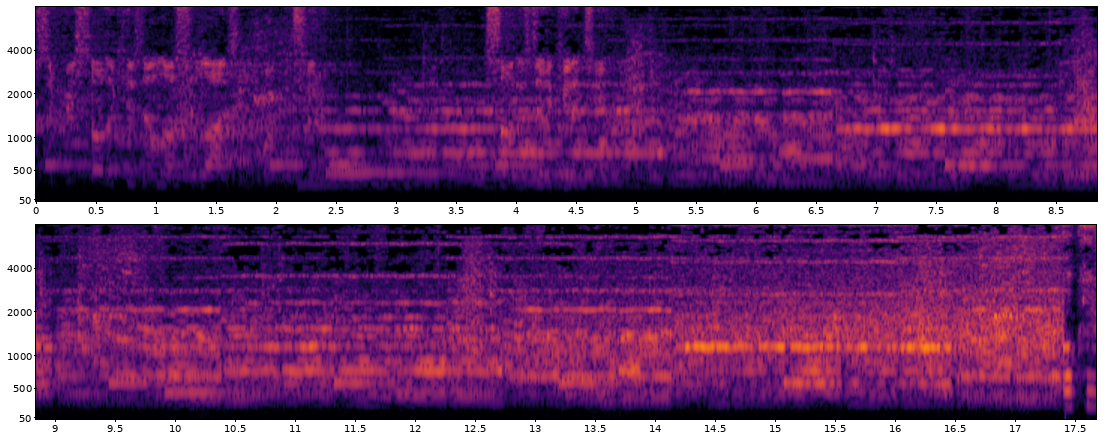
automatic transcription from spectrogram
Rest in peace to all the kids that lost their lives in the Parkland shooter. The song is dedicated to you. Okay,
